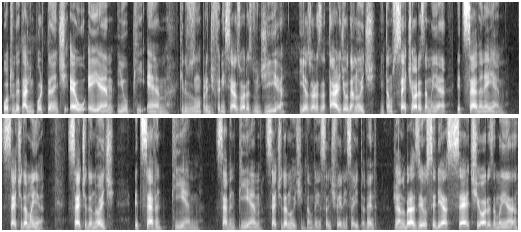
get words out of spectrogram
Outro detalhe importante é o AM e o PM, que eles usam para diferenciar as horas do dia e as horas da tarde ou da noite. Então, 7 horas da manhã, it's 7 a.m. 7 da manhã. 7 da noite, it's 7 p.m. 7 p.m., 7 da noite. Então tem essa diferença aí, tá vendo? Já no Brasil seria 7 horas da manhã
